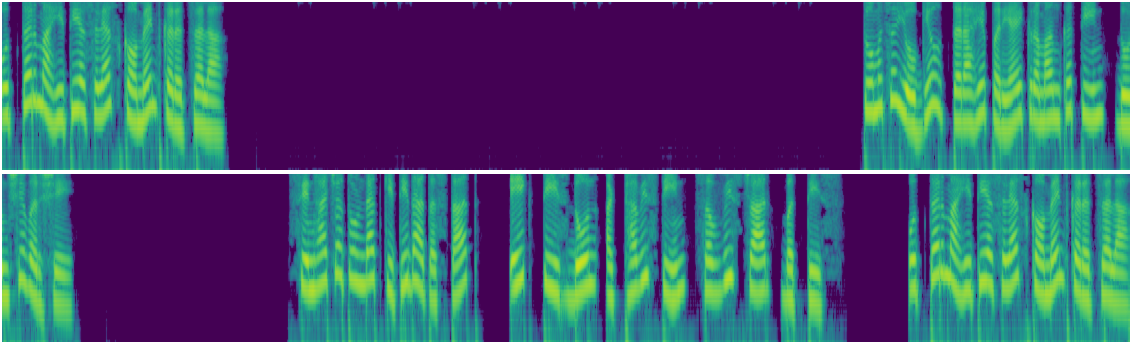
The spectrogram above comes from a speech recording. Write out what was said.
उत्तर माहिती असल्यास कॉमेंट करत चला. तुमचं योग्य उत्तर आहे पर्याय क्रमांक तीन दोनशे वर्षे. सिन्हाच्या तोंडात किती दात असतात? एक तीस दोन अठ्ठावीस तीन सव्वीस चार बत्तीस. उत्तर माहिती असल्यास कॉमेंट करत चला.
